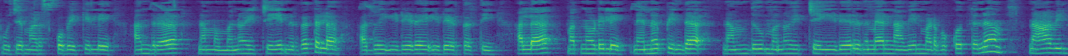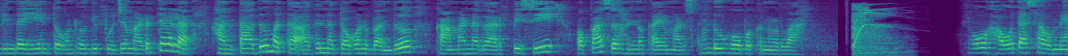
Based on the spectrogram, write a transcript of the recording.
ಪೂಜೆ ಮಾಡಿಸ್ಕೋಬೇಕಿಲ್ಲಿ. ಅಂದ್ರ ನಮ್ಮ ಮನೋ ಇಚ್ಛೆ ಏನಿರ್ತೈತಲ್ಲ ಅದು ಈಡೇರ ಈಡೇರ್ತತಿ. ಅಲ್ಲ, ಮತ್ ನೋಡಿಲಿ, ನೆನಪಿಂದ ನಮ್ದು ಮನೋ ಇಚ್ಛೆ ಈಡೇರಿದ ಮೇಲೆ ನಾವೇನ್ ಮಾಡ್ಬೇಕು ಅಂತಾನ ನಾವ್ ಇಲ್ಲಿಂದ ಏನ್ ತಗೊಂಡ್ ಹೋಗಿ ಪೂಜೆ ಮಾಡಿರ್ತೇವಲ್ಲ ಅಂತದು ಮತ್ತ ಅದನ್ನ ತಗೊಂಡ್ ಬಂದು ಕಾಮಣ್ಣಗ ಅರ್ಪಿಸಿ, ವಾಪಸ್ ಹಣ್ಣು ಕಾಯಿ ಮಾಡಿಸ್ಕೊಂಡು ಹೋಗ್ಬೇಕು ನೋಡ್ವಾ. ಹೌದಾ ಸೌಮ್ಯ?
